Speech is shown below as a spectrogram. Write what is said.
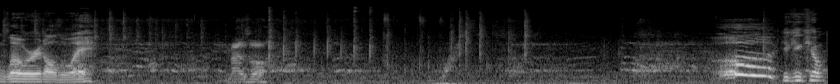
lower it all the way. Might as well. you can kill.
